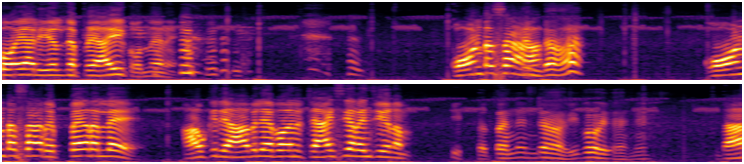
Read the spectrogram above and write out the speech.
പോയാൽ ഇയാളിനെപ്പോഴായി പ്രായി കൊന്നേനെ. കോണ്ടസാ. കോണ്ടസാ റിപ്പയർ അല്ലേ അവക്ക് രാവിലെ പോകാൻ ടാക്സി അറേഞ്ച് ചെയ്യണം. ഇപ്പൊ തന്നെ എന്റെ ആവി പോയാനെ. ദാ.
